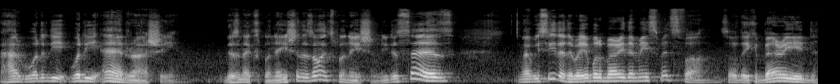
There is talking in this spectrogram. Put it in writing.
how, what did he what did he add, Rashi? There's an explanation. There's no explanation. He just says that we see that they were able to bury the mace mitzvah, so they could buried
